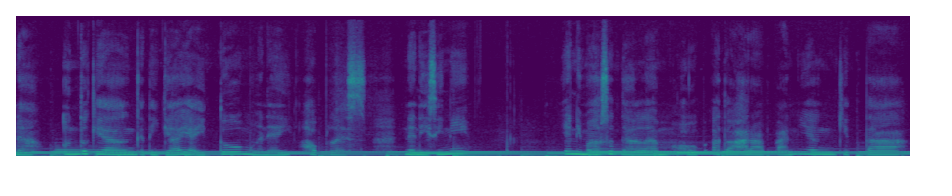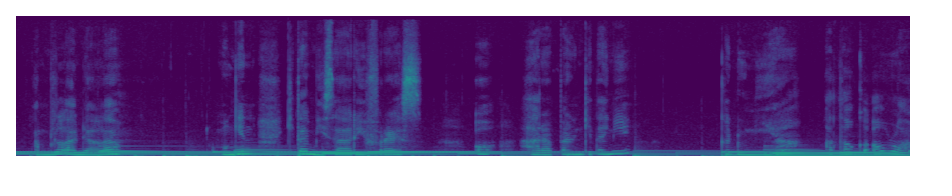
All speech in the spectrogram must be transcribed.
Nah, untuk yang ketiga yaitu mengenai hopeless. Nah, di sini yang dimaksud dalam hope atau harapan yang kita ambil adalah mungkin kita bisa refresh harapan kita ini ke dunia atau ke Allah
